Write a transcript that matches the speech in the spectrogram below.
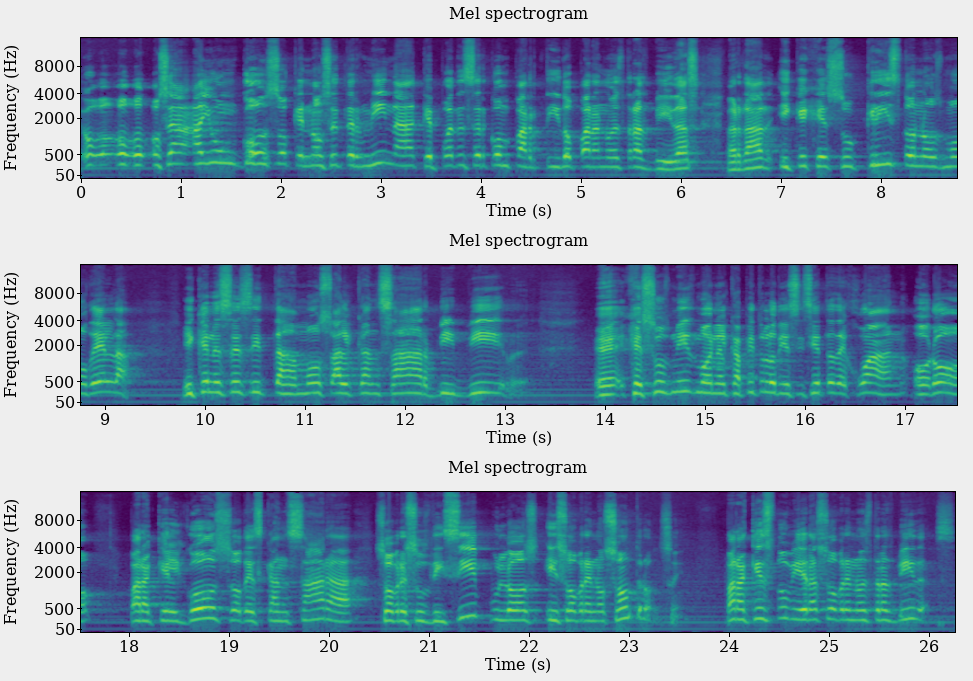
o, sea, hay un gozo que no se termina, que puede ser compartido para nuestras vidas, ¿verdad? Y que Jesucristo nos modela y que necesitamos alcanzar, vivir. Eh, Jesús mismo en el capítulo 17 de Juan oró para que el gozo descansara sobre sus discípulos y sobre nosotros para que estuviera sobre nuestras vidas.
